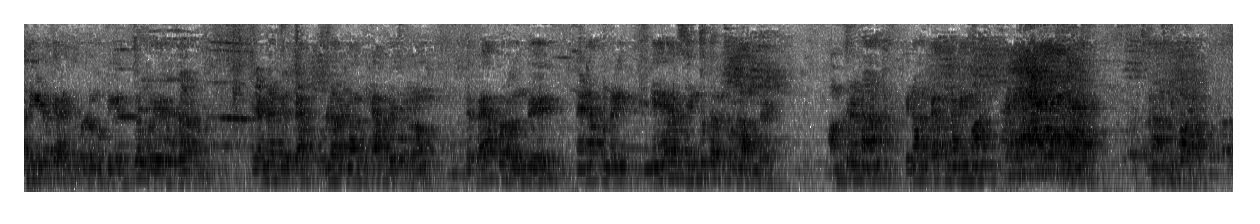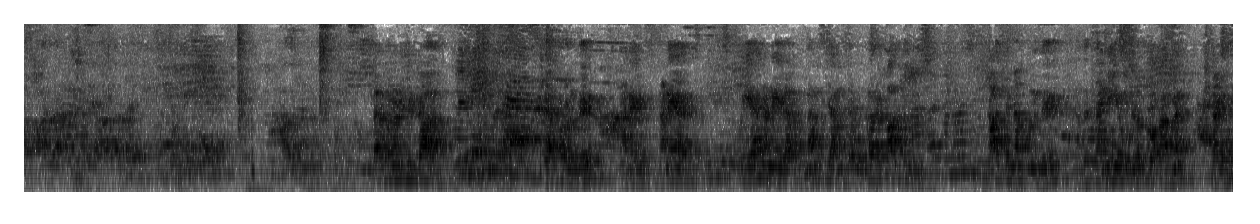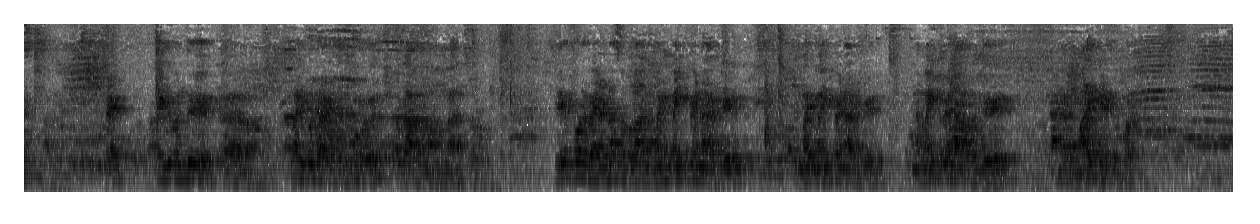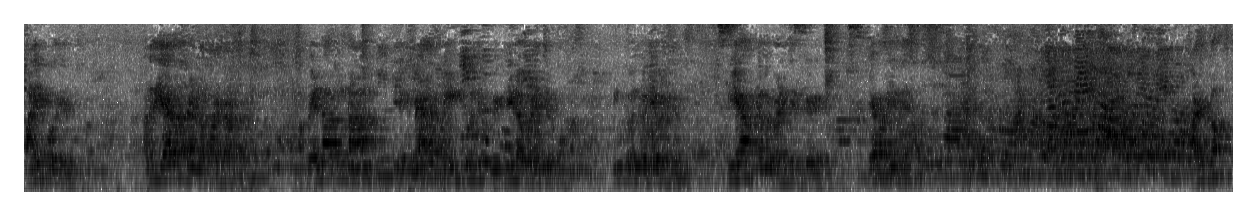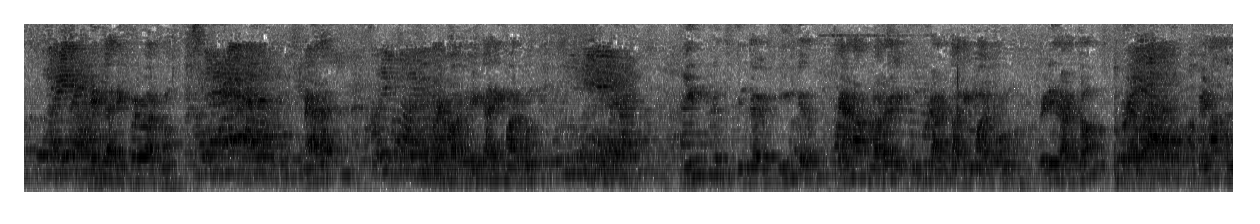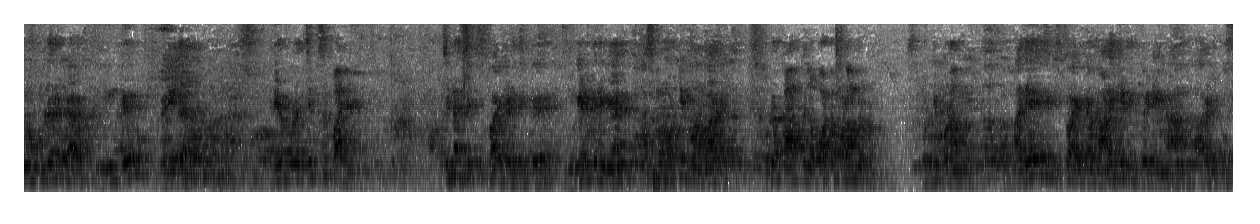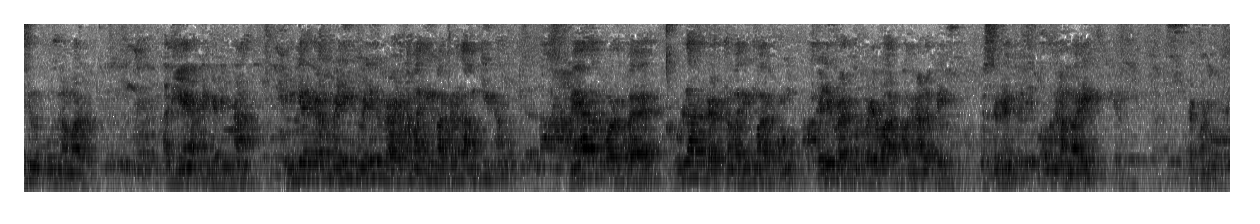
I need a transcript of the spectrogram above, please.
அது இடத்தை அடைத்துக் கொள்ளும் அப்படிங்கிறதுக்கு ஒரு உதாரணம். இல்லைன்னா என்ன பேப் உள்ள பேப்பர் வச்சுக்கிறோம் இந்த பேப்பரை வந்து நான் என்ன பண்ணுறேன் நேராக செங்குத்தாக வச்சு உள்ள அமுத்துறேன். அமுத்துறேன்னா என்னால் பேப்பர் நனையுமா? வேணா அமுத்தி பார்க்கலாம். பேப்பர் நினைச்சிருக்கா பேப்பர் வந்து நனைய நனையாது இப்போ ஏன் நனையல அப்படின்னா அந்த உள்ளார காற்று வந்துச்சு. காற்று என்ன பண்ணுது? அந்த தண்ணியை உள்ளே போகாம தடுக்குது. ரைட் இது வந்து அஹ், வளிமண்டல ஒரு உதாரணமாக நம்ம சொல்கிறோம் இதே போல் வேற என்ன சொல்லலாம்? இந்த மாதிரி மைப்பேனா இருக்கு. இந்த மாதிரி மைப்பேனா இருக்கு. இந்த மைப்பேனா வந்து நாங்கள் மலைக்கு எடுத்து போகிறேன் மலைப்பகுதி அல்லது ஏரோப்ளேனில் பறக்கிறாங்க. அப்போ என்ன ஆகும்னா இதுக்கு மேலே போய் இங்கு வந்து கீழே வலிச்சிருக்கும் இங்கு வந்து வெளியே வலிச்சிருக்கும் இப்ப ஏன் அப்படி மாதிரி வலிச்சிருக்கு ஏன் வடிக்குது அழுத்தம்? எங்க அதிக குறைவா இருக்கும்? மேலே? குறைவா இருக்கும். எங்க அதிகமா இருக்கும்? இங்கு இந்த இங்க பேனாக்குள்ளார இங்குடைய அழுத்தம் அதிகமா இருக்கும். வெளியில அழுத்தம் அப்போ அப்ப என்ன பண்ணும் உள்ள இருக்க இங்கு வெளியில இதே போல சிப்ஸ் பாக்கெட் சின்ன சிப்ஸ் பாக்கெட் எடுத்துக்கிட்டு இங்க எடுக்கிறீங்க சும்மா ஒட்டி போன மாதிரி உள்ள காத்துல ஓட்ட போடாம இருக்கணும். ஒட்டி போடாம இருக்கும் அதே சிப்ஸ் பாக்கெட்டை மலைக்கு எடுத்து போயிட்டீங்கன்னா அவருக்கு குசுன்னு பூசின மாதிரி இருக்கும். அது ஏன் அப்படின்னு கேட்டிங்கன்னா இங்கே இருக்கிறப்ப வெளி வெளியில் இருக்கிற அழுத்தம் அதிகமாக இருக்கிறது அமுக்கிட்டு இருக்கும் மேலே போகிறப்ப உள்ளார இருக்கிற அழுத்தம் அதிகமாக இருக்கும் வெளியில் இருக்கிற அழுத்தம் குறைவாக இருக்கும். அதனால அப்படி புஷ்ஷுன்னு ஊதுன மாதிரி கட் பண்ணுவோம்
